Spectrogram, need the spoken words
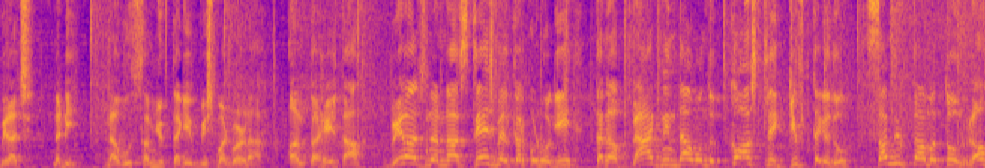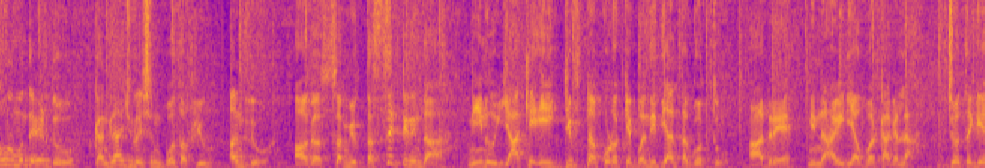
ವಿರಾಜ್, ನಡಿ, ನಾವು ಸಂಯುಕ್ತಗೆ ವಿಶ್ ಮಾಡ್ಬೋಣ ಅಂತ ಹೇಳ್ತಾ ವಿರಾಜ್ ನನ್ನ ಸ್ಟೇಜ್ ಮೇಲೆ ಕರ್ಕೊಂಡು ಹೋಗಿ ತನ್ನ ಬ್ಯಾಗ್ನಿಂದ ಒಂದು ಕಾಸ್ಟ್ಲಿ ಗಿಫ್ಟ್ ತೆಗೆದು ಸಂಯುಕ್ತ ಮತ್ತು ರಾಹುಲ್ ಮುಂದೆ ಹಿಡಿದು ಕಂಗ್ರಾಚುಲೇಷನ್ ಬೋತ್ ಆಫ್ ಯು ಅಂದ್ಲು. ಆಗ ಸಂಯುಕ್ತ ಸಿಟ್ಟಿನಿಂದ, ನೀನು ಯಾಕೆ ಈ ಗಿಫ್ಟ್ನ ಕೊಡೋಕೆ ಬಂದಿದ್ಯಾ ಅಂತ ಗೊತ್ತು. ಆದ್ರೆ ನಿನ್ನ ಐಡಿಯಾ ವರ್ಕ್ ಆಗಲ್ಲ. ಜೊತೆಗೆ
